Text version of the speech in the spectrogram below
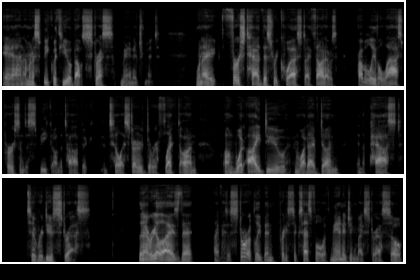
and I'm going to speak with you about stress management. When I first had this request, I thought I was probably the last person to speak on the topic until I started to reflect on on what I do and what I've done in the past to reduce stress. Then I realized that I've historically been pretty successful with managing my stress. So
